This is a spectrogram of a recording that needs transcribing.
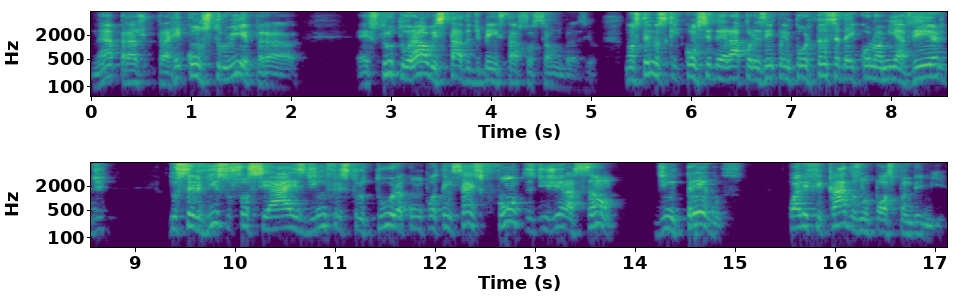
né? para reconstruir, para é, estruturar o estado de bem-estar social no Brasil. Nós temos que considerar, por exemplo, a importância da economia verde, dos serviços sociais de infraestrutura como potenciais fontes de geração de empregos qualificados no pós-pandemia.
